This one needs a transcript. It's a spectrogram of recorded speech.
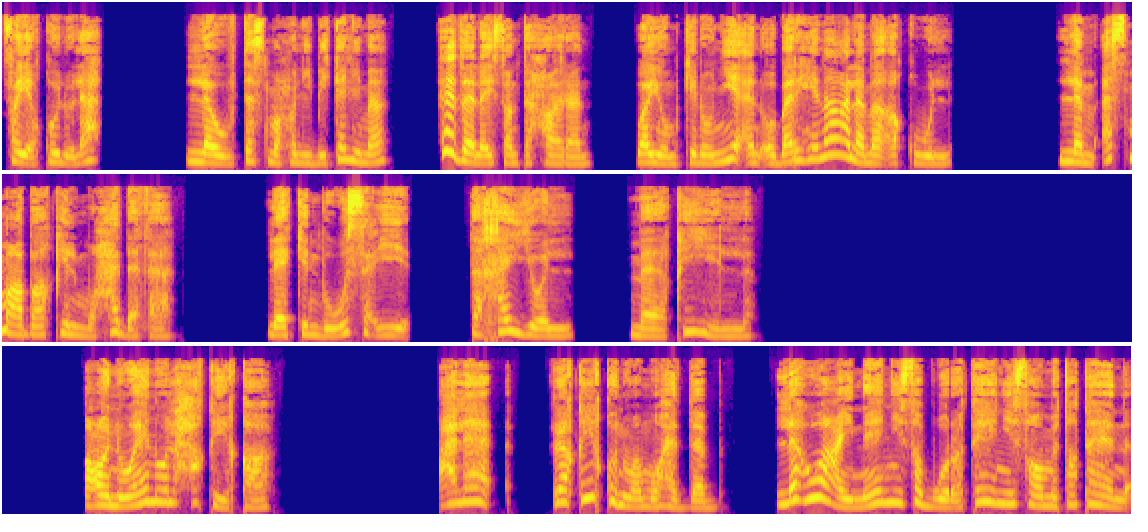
فيقول له لو تسمح لي بكلمة هذا ليس انتحارا ويمكنني أن أبرهن على ما أقول. لم أسمع باقي المحادثة لكن بوسعي تخيل ما قيل. عنوان الحقيقة علاء. رقيق ومهذب. له عينان صبورتان صامتتان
